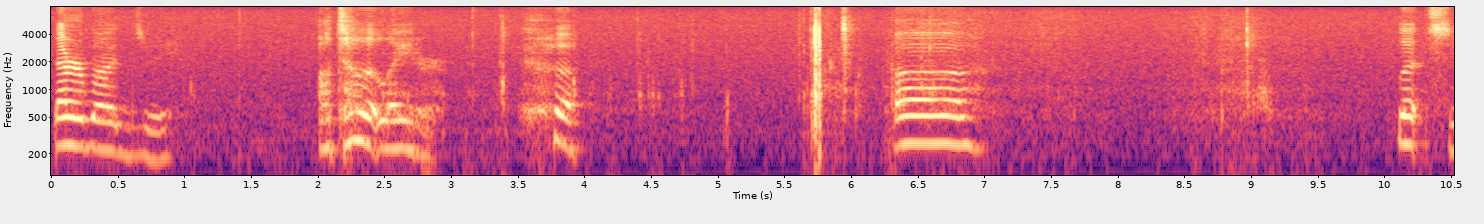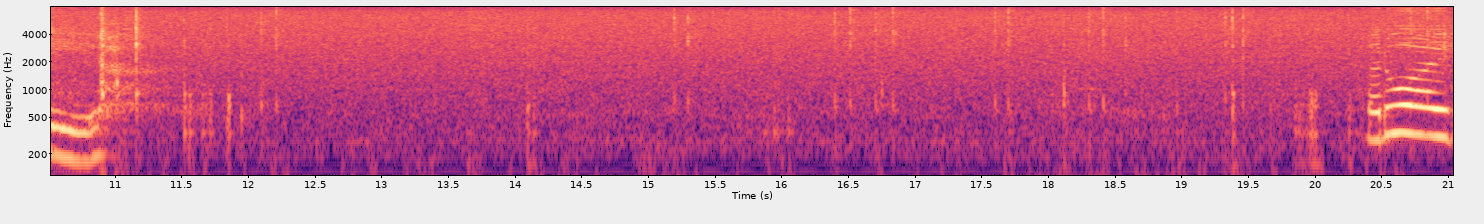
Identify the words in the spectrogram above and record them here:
That reminds me. It later. uh, let's see. How do I...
